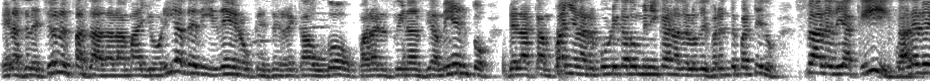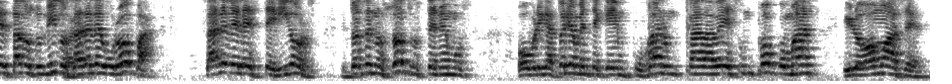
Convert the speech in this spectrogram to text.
en las elecciones pasadas, la mayoría de dinero que se recaudó para el financiamiento de la campaña en la República Dominicana de los diferentes partidos sale de aquí, sale de Estados Unidos, sale de Europa, sale del exterior. Entonces nosotros tenemos obligatoriamente que empujar cada vez un poco más y lo vamos a hacer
